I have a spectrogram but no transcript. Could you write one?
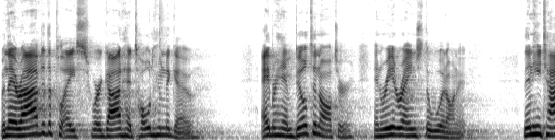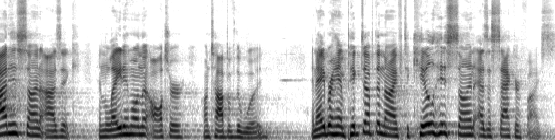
When they arrived at the place where God had told him to go, Abraham built an altar and rearranged the wood on it. Then he tied his son Isaac and laid him on the altar on top of the wood. And Abraham picked up the knife to kill his son as a sacrifice.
